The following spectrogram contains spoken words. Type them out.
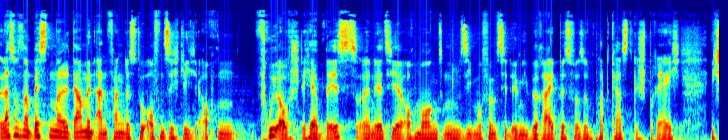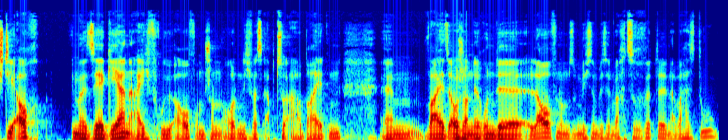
Lass uns am besten mal damit anfangen, dass du offensichtlich auch ein Frühaufsteher bist, wenn du jetzt hier auch morgens um 7.15 Uhr irgendwie bereit bist für so ein Podcast-Gespräch. Ich stehe auch immer sehr gern eigentlich früh auf, um schon ordentlich was abzuarbeiten. Ähm, war jetzt auch schon eine Runde laufen, um so mich so ein bisschen wach zu rütteln. Aber hast du,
